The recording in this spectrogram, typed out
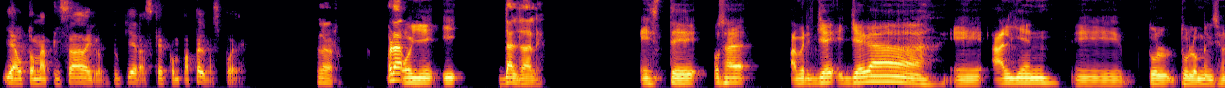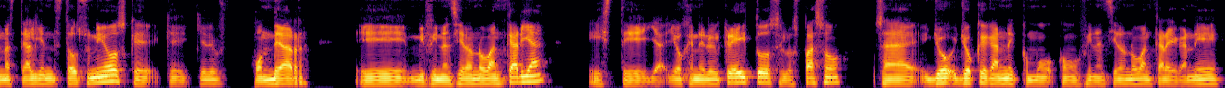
y automatizada y lo que tú quieras, que con papel nos puede. Claro. Ahora, Oye, y... Dale, dale. Este, o sea, a ver, llega eh, alguien, eh, tú, tú, lo mencionaste, alguien de Estados Unidos que, que quiere fondear eh, mi financiera no bancaria este, ya yo genero el crédito, se los paso, o sea, yo, yo que gane como, como financiera no bancaria, gané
